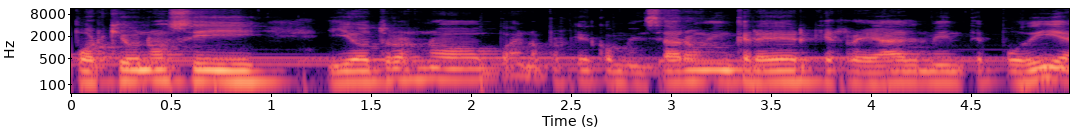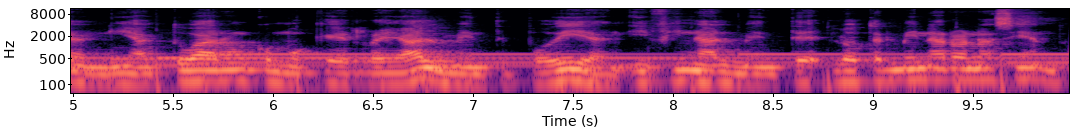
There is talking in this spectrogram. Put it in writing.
Porque unos sí y otros no, bueno, porque comenzaron a creer que realmente podían y actuaron como que realmente podían y finalmente lo terminaron haciendo.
